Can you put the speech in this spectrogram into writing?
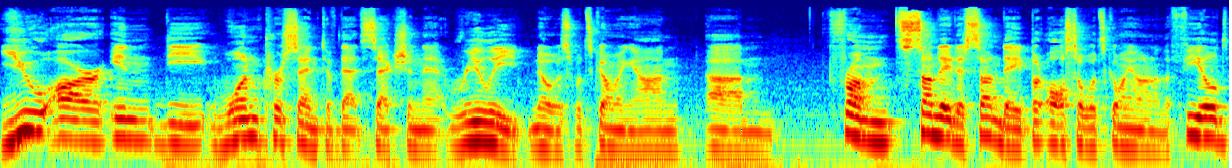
you are in the one percent of that section that really knows what's going on. Um, from Sunday to Sunday, but also what's going on on the field.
